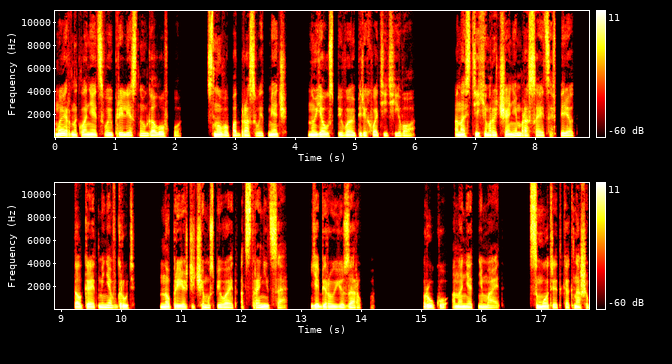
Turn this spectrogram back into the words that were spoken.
Мэйр наклоняет свою прелестную головку, снова подбрасывает мяч, но я успеваю перехватить его. Она с тихим рычанием бросается вперед, толкает меня в грудь, но прежде чем успевает отстраниться, я беру ее за руку. Руку она не отнимает, Смотрит, как наши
